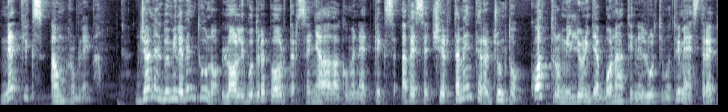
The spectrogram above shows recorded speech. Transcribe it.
Netflix ha un problema. Già nel 2021 l'Hollywood Reporter segnalava come Netflix avesse certamente raggiunto 4 milioni di abbonati nell'ultimo trimestre,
